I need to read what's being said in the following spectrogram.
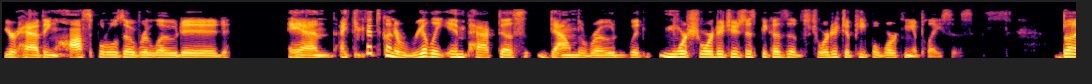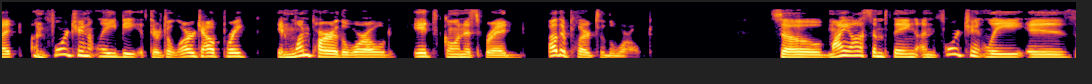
you're having hospitals overloaded and I think that's going to really impact us down the road with more shortages just because of shortage of people working at places. But unfortunately, if there's a large outbreak in one part of the world, it's going to spread other parts of the world. So my awesome thing, unfortunately, is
